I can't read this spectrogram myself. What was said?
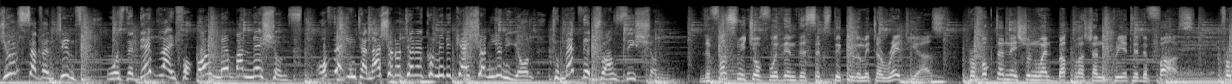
June 17th was the deadline for all member nations of the International Telecommunication Union to make the transition. The first switch off within the 60 kilometer radius provoked a nationwide backlash and created a fuss from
